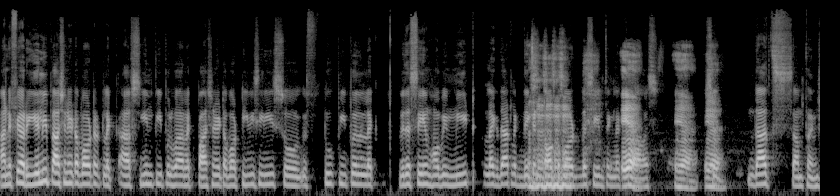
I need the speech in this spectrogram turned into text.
And if you are really passionate about it, like I've seen people who are like passionate about TV series. So if two people like with the same hobby meet like that, like they can talk about the same thing like for hours. yeah yeah So that's something.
